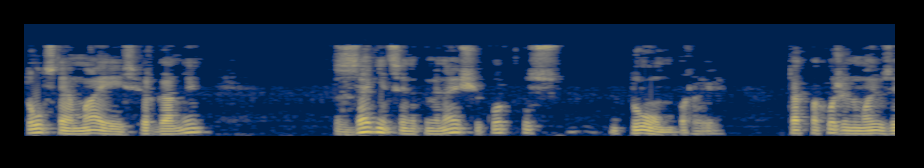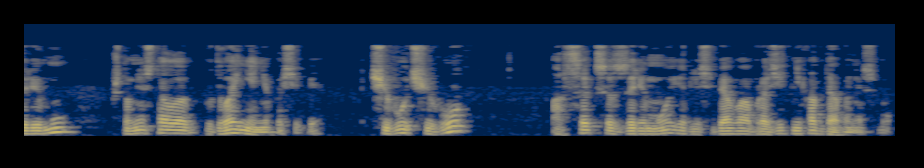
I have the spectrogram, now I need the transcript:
Толстая майя из ферганы с задницей, напоминающей корпус домбры, так похожей на мою зарему, что мне стало вдвойне не по себе. Чего-чего, а секса с заремой я для себя вообразить никогда бы не смог.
